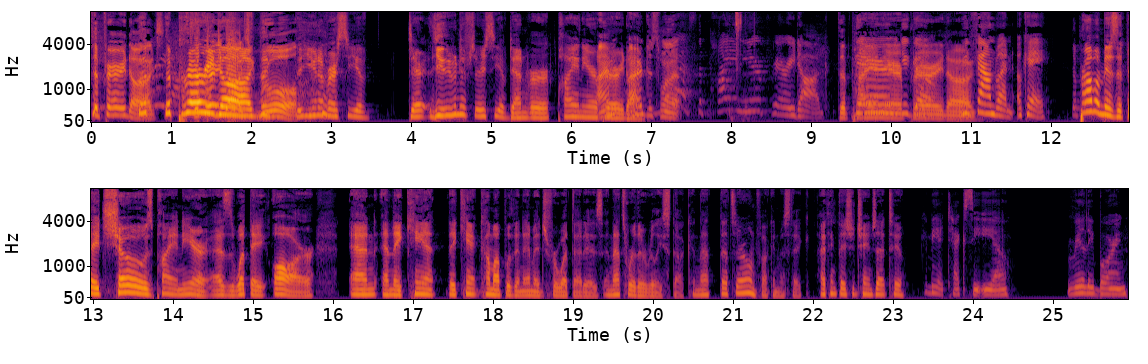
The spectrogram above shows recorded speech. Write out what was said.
the prairie dogs. the prairie, The dog, dogs the, rule. the University of De- the University of Denver pioneer I'm- prairie dog. I just want to. Yes, the pioneer prairie dog. The pioneer you go. prairie dog. We found one. Okay. The problem is that they chose Pioneer as what they are, and and they can't they can't come up with an image for what that is, and that's where they're really stuck, and that that's their own fucking mistake. I think they should change that too. Could be a tech CEO. Really boring.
